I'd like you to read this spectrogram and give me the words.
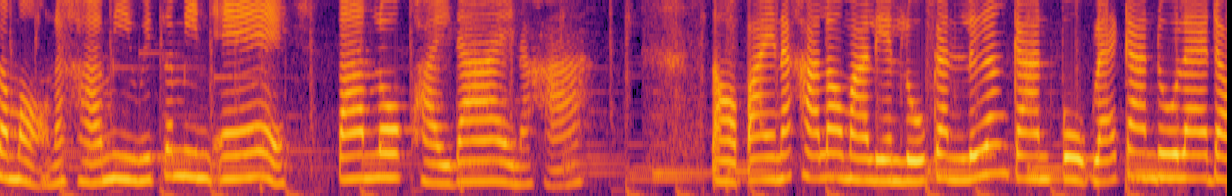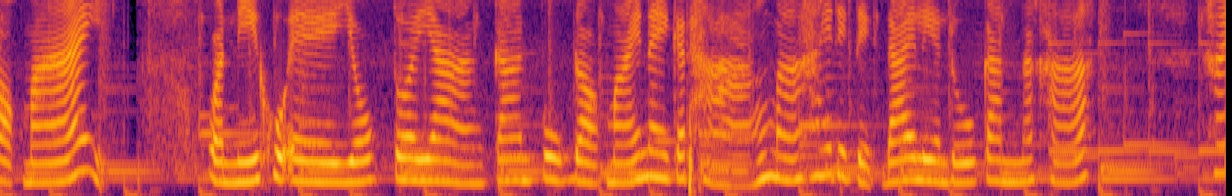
สมองนะคะ มีวิตามิน A ต้านโรคภัยได้นะคะ ต่อไปนะคะเรามาเรียนรู้กันเรื่องการปลูกและการดูแลดอกไม้ วันนี้ครูเอยกตัวอย่างการปลูกดอกไม้ในกระถางมาให้เด็กๆได้เรียนรู้กันนะคะ ให้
